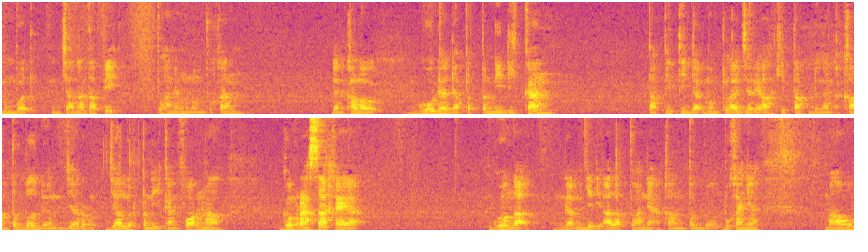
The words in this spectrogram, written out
membuat rencana tapi Tuhan yang menentukan dan kalau gue udah dapat pendidikan tapi tidak mempelajari Alkitab dengan accountable dengan jalur, jalur pendidikan formal gue merasa kayak gue nggak nggak menjadi alat Tuhan yang accountable. Bukannya mau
